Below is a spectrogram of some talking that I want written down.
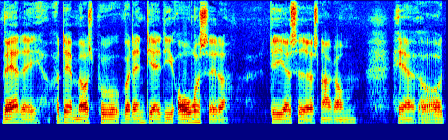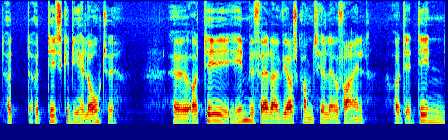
hverdag, og dermed også på, hvordan de er, de oversætter det, jeg sidder og snakker om her, og, og, og det skal de have lov til. Øh, og det indbefatter, at vi også kommer til at lave fejl. Og det, det, en,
